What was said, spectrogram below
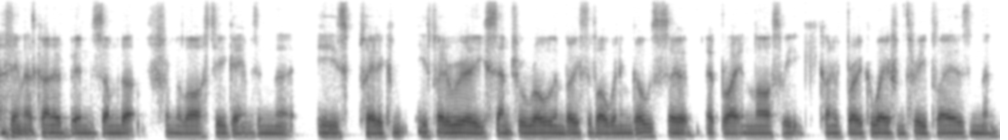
I think that's kind of been summed up from the last two games in that he's played a he's played a really central role in both of our winning goals. So at Brighton last week, kind of broke away from three players and then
